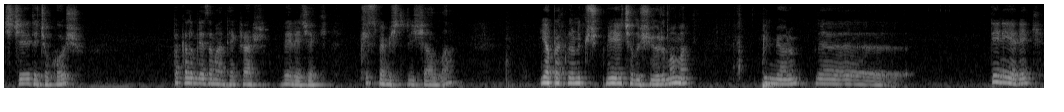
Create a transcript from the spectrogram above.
Çiçeği de çok hoş. Bakalım ne zaman tekrar verecek. Küsmemiştir inşallah. Yapraklarını küçültmeye çalışıyorum ama bilmiyorum. Ee, deneyerek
